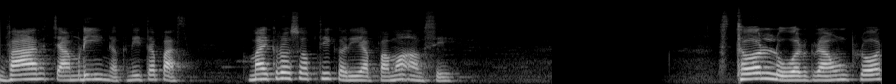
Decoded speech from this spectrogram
વાર, ચામડી, નખની તપાસ માઇક્રોસોફ્ટથી કરી આપવામાં આવશે. સ્થળ, lower ground floor,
